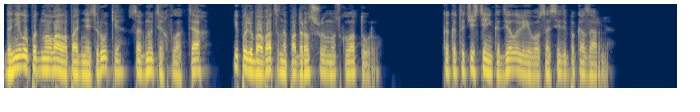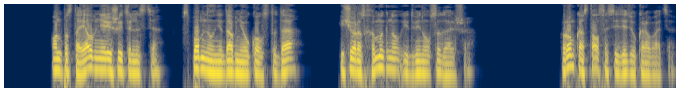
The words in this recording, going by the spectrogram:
Данилу подмывало поднять руки, согнуть их в локтях и полюбоваться на подросшую мускулатуру, как это частенько делали его соседи по казарме. Он постоял в нерешительности, вспомнил недавний укол стыда, еще раз хмыкнул и двинулся дальше. Ромка остался сидеть у кровати.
